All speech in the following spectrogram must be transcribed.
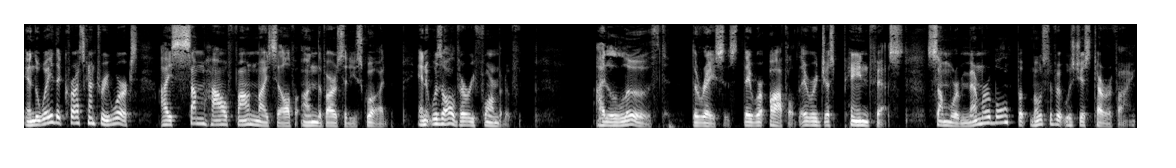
and the way that cross country works, I somehow found myself on the varsity squad. And it was all very formative. I loathed the races. They were awful. They were just pain fests. Some were memorable, but most of it was just terrifying.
